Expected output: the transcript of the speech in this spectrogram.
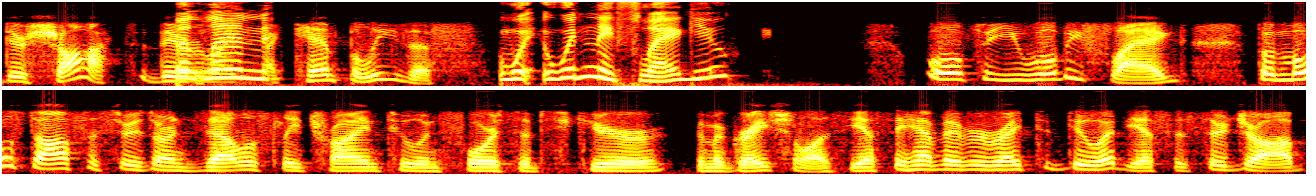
they're shocked. They're but Len, like, I can't believe this. W- wouldn't they flag you? Well, so you will be flagged, but most officers aren't zealously trying to enforce obscure immigration laws. Yes, they have every right to do it. Yes, it's their job.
